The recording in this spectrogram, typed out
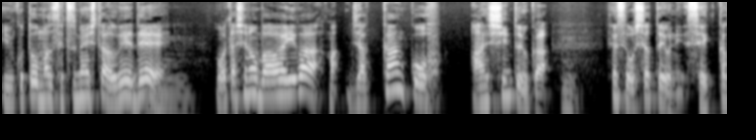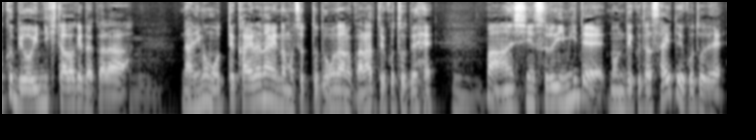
いうことをまず説明した上で私の場合は、まあ、若干こう安心というか、先生おっしゃったようにせっかく病院に来たわけだから、何も持って帰らないのもちょっとどうなのかなということで、まあ安心する意味で飲んでくださいということで、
